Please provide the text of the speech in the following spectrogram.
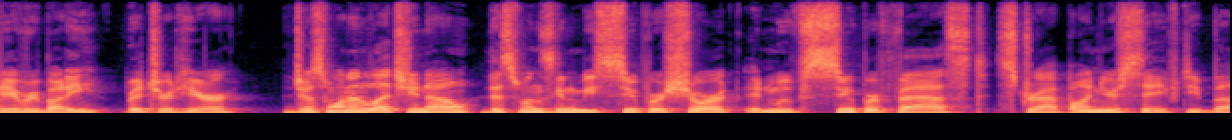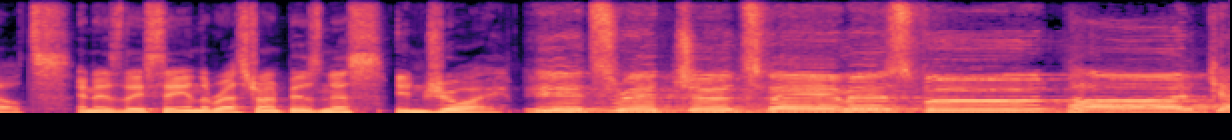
Hey everybody, Richard here. Just wanted to let you know this one's gonna be super short, it moves super fast. Strap on your safety belts. And as they say in the restaurant business, enjoy. It's Richard's famous food podcast.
